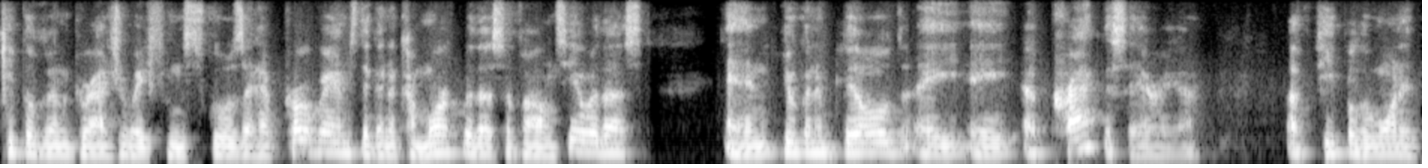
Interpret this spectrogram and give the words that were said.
people are going to graduate from schools that have programs. They're going to come work with us or volunteer with us. And you're going to build a, a, a practice area of people who want to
